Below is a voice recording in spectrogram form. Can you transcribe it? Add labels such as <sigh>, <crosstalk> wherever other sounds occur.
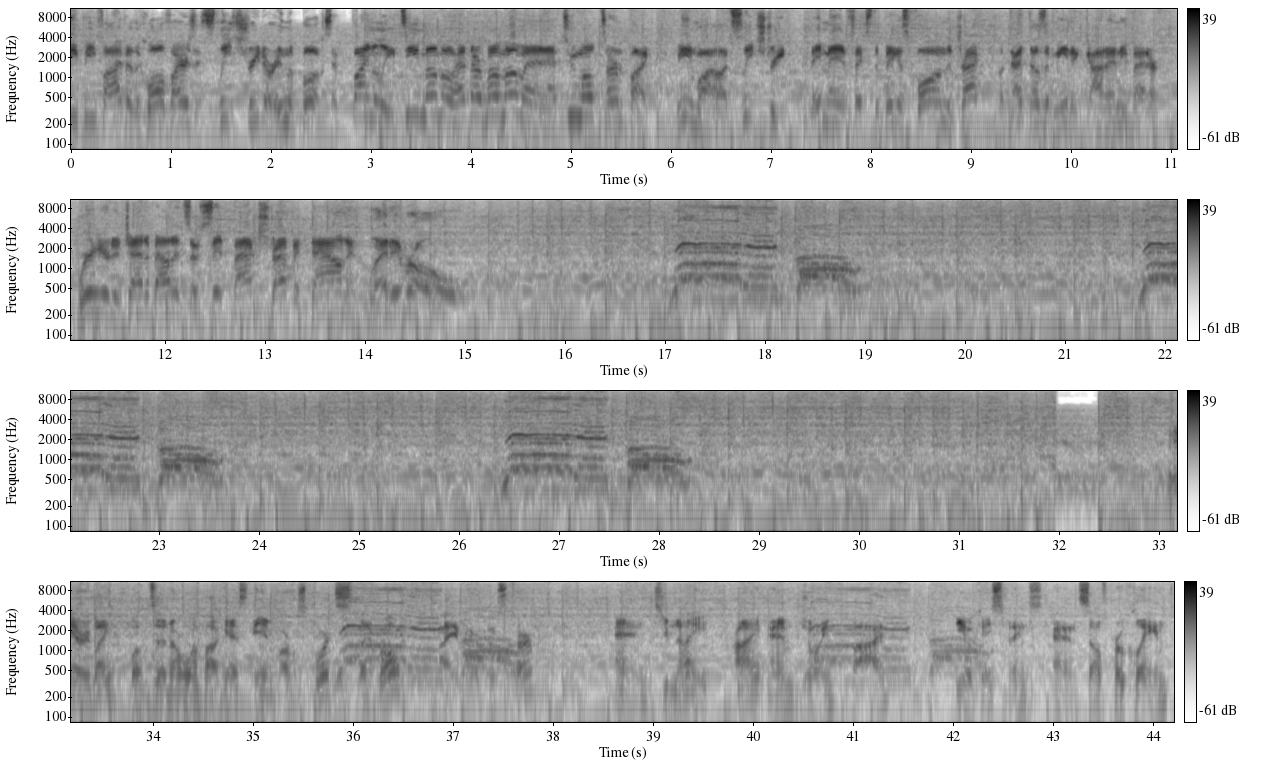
GP5 of the qualifiers at Sleet Street are in the books, and finally, Team Momo had their Mo moment at Tumult Turnpike. Meanwhile, at Sleet Street, they may have fixed the biggest flaw in the track, but that doesn't mean it got any better. We're here to chat about it, so sit back, strap it down, and let it roll. Let it roll. Let it roll. Let Hey, everybody. Welcome to the number one podcast in Marble Sports. Let it roll. I am your host, Term. And tonight, I am joined by the OK Sphinx and self proclaimed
